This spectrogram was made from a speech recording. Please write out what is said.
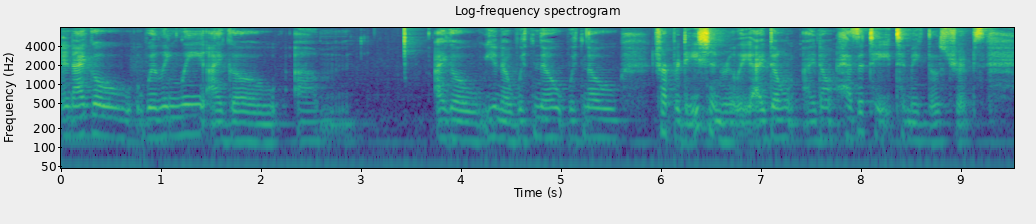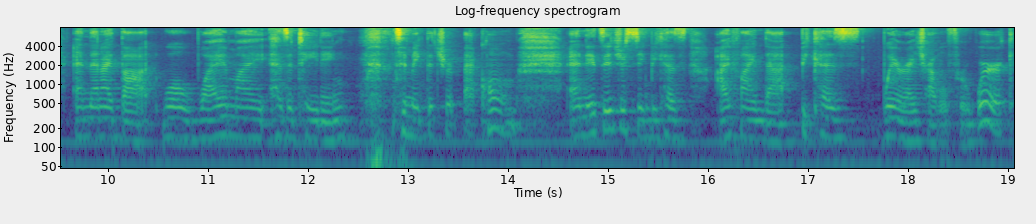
and I go willingly I go um, I go you know with no with no trepidation really. I don't I don't hesitate to make those trips. And then I thought well why am I hesitating to make the trip back home? And it's interesting because I find that because where I travel for work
